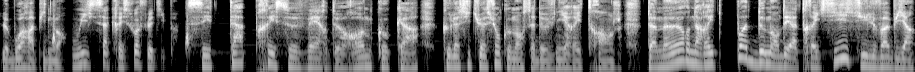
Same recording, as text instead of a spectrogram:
le boit rapidement. Oui, sacré soif le type. C'est après ce verre de rhum coca que la situation commence à devenir étrange. Damer n'arrête pas de demander à Tracy s'il va bien,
